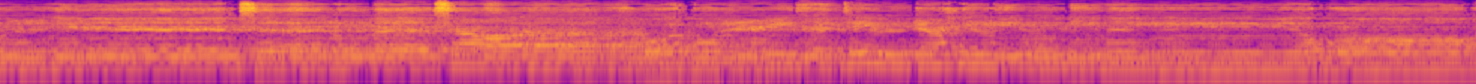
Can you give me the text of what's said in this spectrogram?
الإنسان ما سعى وبرزت الجحيم لمن يرى.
